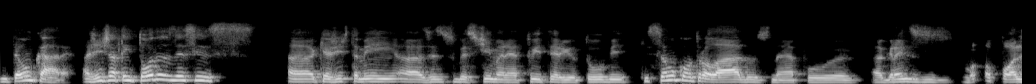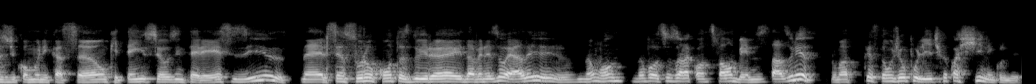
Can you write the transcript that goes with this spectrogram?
Então, cara, a gente já tem todos esses uh, que a gente também uh, às vezes subestima, né? Twitter, YouTube, que são controlados, né, por uh, grandes monopólios de comunicação que têm os seus interesses e, né, eles censuram contas do Irã e da Venezuela e não vão não vão censurar contas que falam bem nos Estados Unidos, por uma questão geopolítica com a China, inclusive.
